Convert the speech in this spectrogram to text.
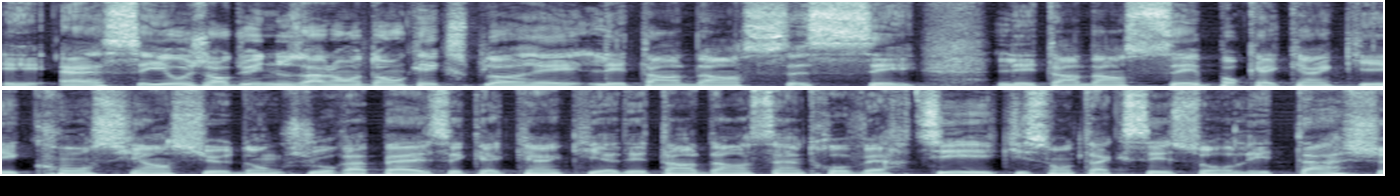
et S et aujourd'hui nous allons donc explorer les tendances C. Les tendances C pour quelqu'un qui est consciencieux. Donc je vous rappelle, c'est quelqu'un qui a des tendances introverties et qui sont axées sur les tâches.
